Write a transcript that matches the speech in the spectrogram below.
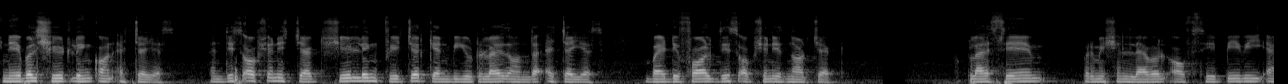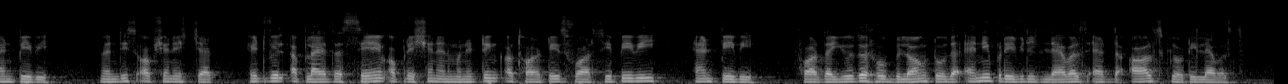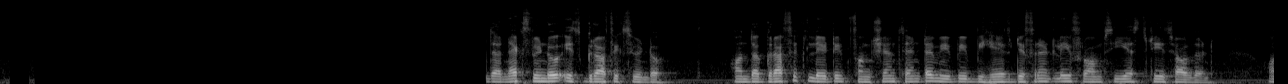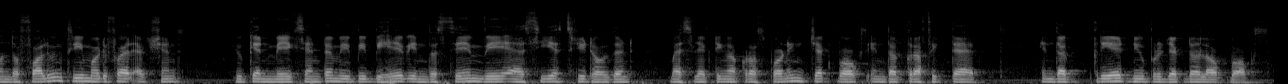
Enable sheet link on HIS. When this option is checked, sheet link feature can be utilized on the HIS. By default, this option is not checked. Apply same permission level of CPV and PV. When this option is checked, it will apply the same operation and monitoring authorities for CPV and PV for the users who belong to the any privilege levels at the all security levels. The next window is graphics window. On the graphics related function, Centum VP behaves differently from CS3000. On the following three modifier actions, you can make Centum VP behave in the same way as CS3000 by selecting a corresponding checkbox in the Graphic tab in the Create New Project dialog box.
